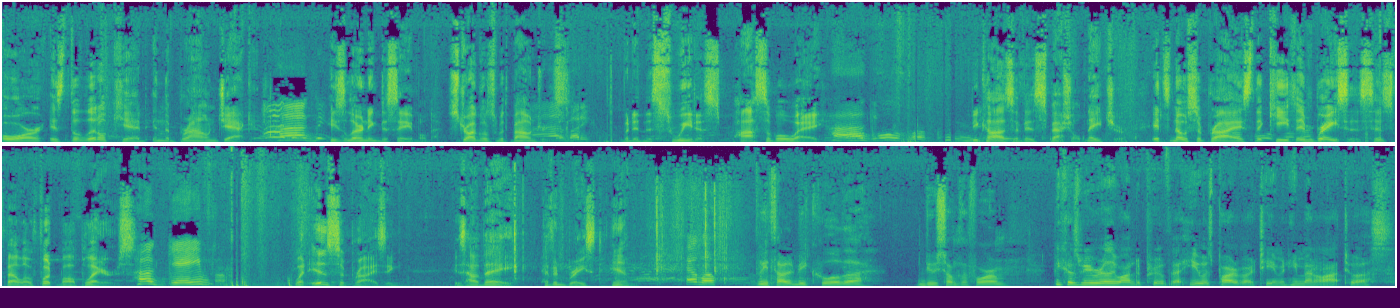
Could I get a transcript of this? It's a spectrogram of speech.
Orr is the little kid in the brown jacket. He's learning disabled, struggles with boundaries, but in the sweetest possible way. Because of his special nature, it's no surprise that Keith embraces his fellow football players. Hug, Gabe. What is surprising is how they have embraced him. Hello. We thought it'd be cool to do something for him. Because we really wanted to prove that he was part of our team and he meant a lot to us.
